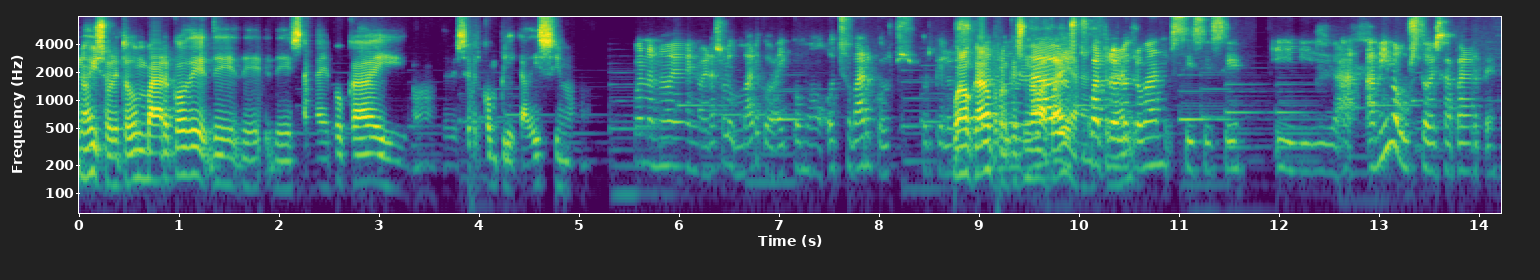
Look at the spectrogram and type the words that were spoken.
No, y sobre todo un barco de, de, de, de esa época y bueno, debe ser complicadísimo. Bueno, no, no, era solo un barco, hay como ocho barcos. Porque los bueno, claro, porque es una lado, batalla. Los cuatro del otro van, sí, sí, sí. Y a, a, mí me gustó esa parte.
